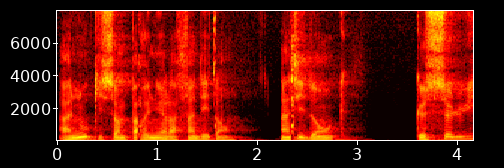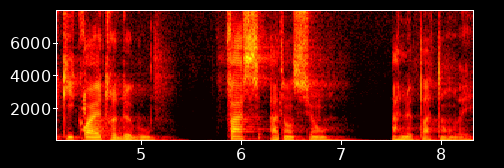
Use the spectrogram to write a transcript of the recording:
à nous qui sommes parvenus à la fin des temps. Ainsi donc, que celui qui croit être debout fasse attention à ne pas tomber.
